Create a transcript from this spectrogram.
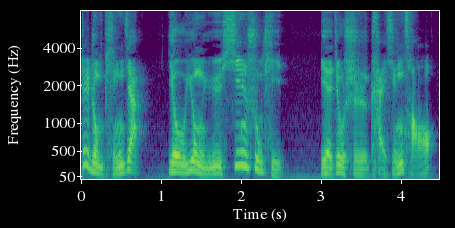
这种评价又用于新书体，也就是楷行草。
